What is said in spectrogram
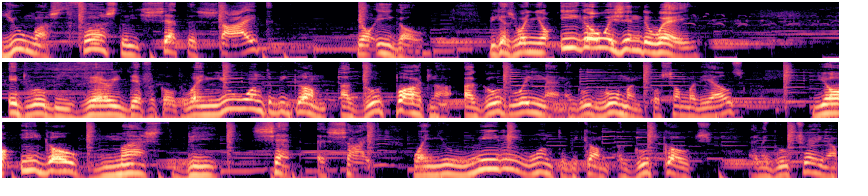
you must firstly set aside your ego. Because when your ego is in the way, it will be very difficult. When you want to become a good partner, a good wingman, a good woman for somebody else, your ego must be set aside. When you really want to become a good coach and a good trainer,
